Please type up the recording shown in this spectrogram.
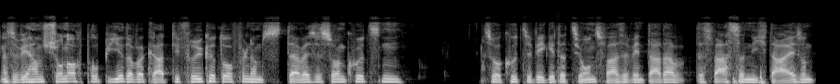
Also wir haben es schon auch probiert, aber gerade die Frühkartoffeln haben es teilweise so einen kurzen, so eine kurze Vegetationsphase, wenn da, da das Wasser nicht da ist und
